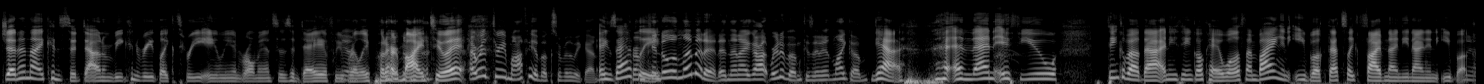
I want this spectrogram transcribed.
Jen and I can sit down and we can read like three alien romances a day if we Yeah. really put our mind to it. I read three Mafia books over the weekend. Exactly. From Kindle Unlimited, and then I got rid of them because I didn't like them. Yeah. and then if you think about that and you think, okay, well if I'm buying an ebook, that's like five ninety nine an ebook. Yeah.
